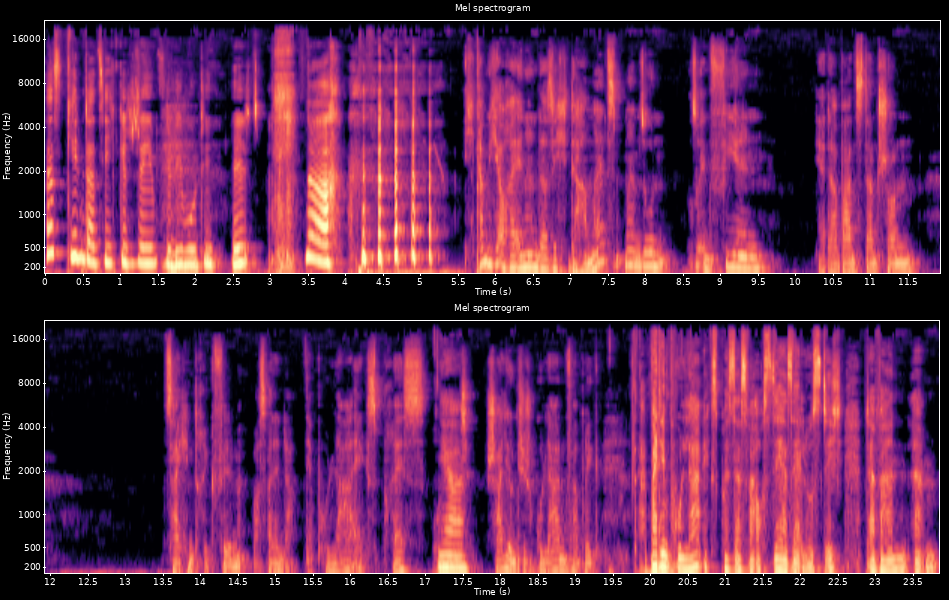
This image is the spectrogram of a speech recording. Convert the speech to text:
Das Kind hat sich geschämt für die Mutti. Echt? Na. Ich kann mich auch erinnern, dass ich damals mit meinem Sohn so in vielen, ja, da waren es dann schon Zeichentrickfilme. Was war denn da? Der Polarexpress und Ja. Charlie und die Schokoladenfabrik. Bei dem Polarexpress, das war auch sehr, sehr lustig. Da waren ähm,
